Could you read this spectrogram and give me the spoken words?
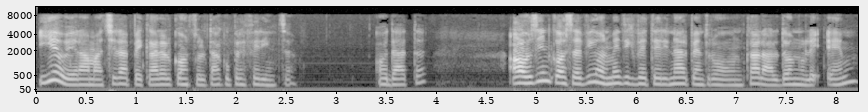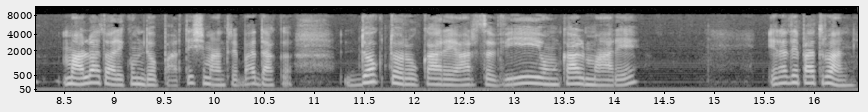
eu eram acela pe care îl consulta cu preferință. Odată, auzind că o să vii un medic veterinar pentru un cal al domnului M, m-a luat oarecum deoparte și m-a întrebat dacă doctorul care ar să vie e un cal mare. Era de patru ani.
